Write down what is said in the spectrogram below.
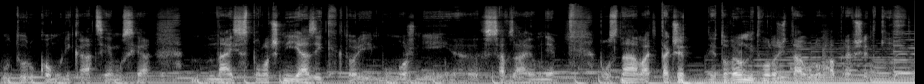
kultúru komunikácie, musia nájsť spoločný jazyk, ktorý im umožní e, sa vzájomne poznávať. Takže je to veľmi dôležitá úloha pre všetkých.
